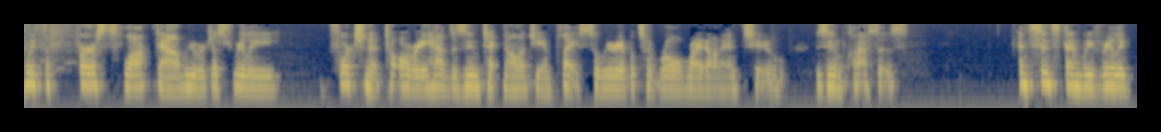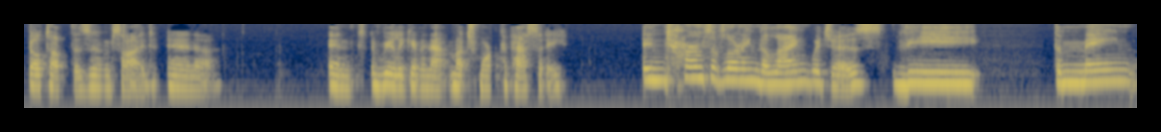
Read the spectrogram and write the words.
with the first lockdown, we were just really fortunate to already have the Zoom technology in place. So we were able to roll right on into Zoom classes. And since then, we've really built up the Zoom side and, uh, and really given that much more capacity. In terms of learning the languages, the, the main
